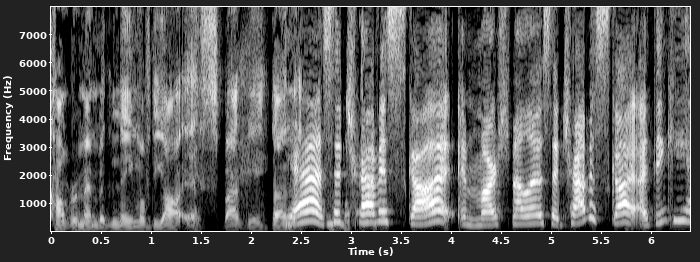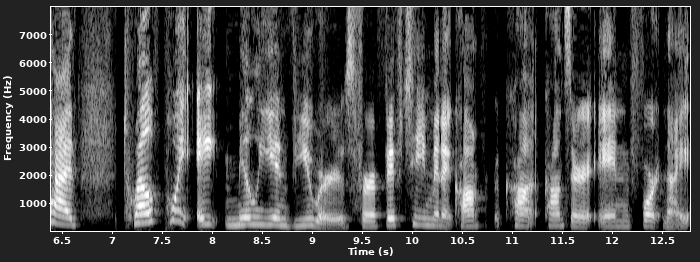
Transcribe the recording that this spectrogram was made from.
Can't remember the name of the artists, but they've done. Yeah, so Travis Scott and Marshmello. So Travis Scott, I think he had 12.8 million viewers for a 15 minute con- con- concert in Fortnite.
